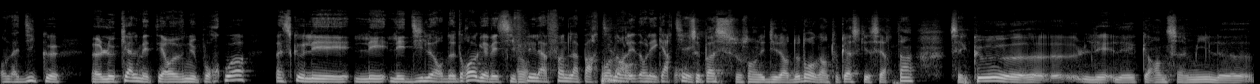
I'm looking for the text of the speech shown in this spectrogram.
On a dit que le calme était revenu. Pourquoi? Parce que les, les, dealers de drogue avaient sifflé la fin de la partie dans, les, dans les quartiers. On ne sait pas si ce sont les dealers de drogue. En tout cas, ce qui est certain, c'est que les, les 45 000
